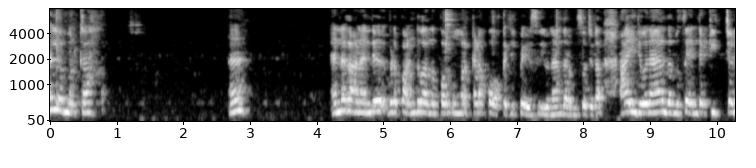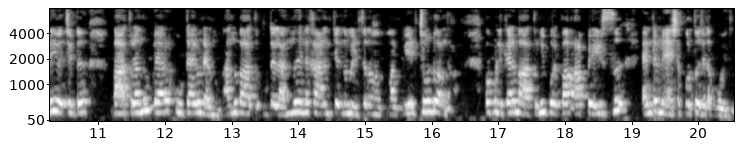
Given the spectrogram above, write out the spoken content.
അല്ല ഉമ്മർക്ക എന്നെ കാണാൻ എന്റെ ഇവിടെ പണ്ട് വന്നപ്പോൾ ഉമ്മർക്കടെ പോക്കറ്റിൽ പേഴ്സ് ഇരുപതിനായിരം തെർമസ് വെച്ചിട്ട് ആ ഇരുപതിനായിരം തെർമസ് എന്റെ കിച്ചണിൽ വെച്ചിട്ട് ബാത്റൂം അന്ന് വേറെ കൂട്ടുകാരും ഉണ്ടായിരുന്നു. അന്ന് ബാത്റൂം കൂട്ടല്ല അന്ന് എന്നെ കാണിച്ചെന്ന് മേടിച്ചത് മ- മേടിച്ചുകൊണ്ട് വന്നതാണ് അപ്പൊ പുള്ളിക്കാരൻ ബാത്റൂമിൽ പോയപ്പോൾ ആ പേഴ്സ് എന്റെ മേശപ്പുറത്ത് വെച്ചിട്ടാണ് പോയത്.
